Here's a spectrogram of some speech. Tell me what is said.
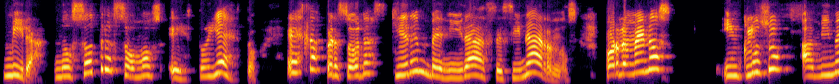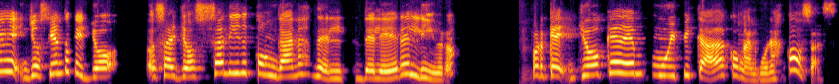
mira, nosotros somos esto y esto. Estas personas quieren venir a asesinarnos. Por lo menos, incluso a mí me, yo siento que yo, o sea, yo salí con ganas de, de leer el libro porque yo quedé muy picada con algunas cosas.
